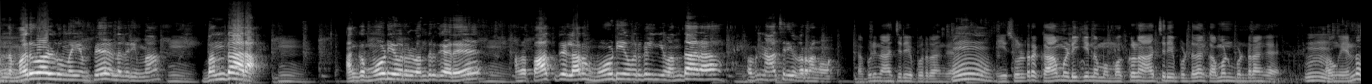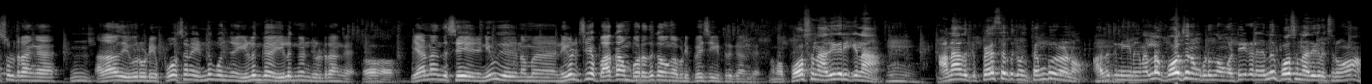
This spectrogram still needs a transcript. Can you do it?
அந்த மறுவாழ்வு மையம் பேர் என்ன தெரியுமா? பந்தாரா. அங்க மோடி அவர்கள் வந்திருக்காரு. அதை பார்த்துட்டு எல்லாரும் மோடி அவர்கள் இங்க வந்தாரா? அப்படின்னு ஆச்சரியப்படுறாங்களாம். அப்படின்னு ஆச்சரியப்படுறாங்க. நீ சொல்ற காமெடிக்கு நம்ம மக்களும் ஆச்சரியப்பட்டு தான் கமெண்ட் பண்றாங்க. அவங்க என்ன சொல்றாங்க. அதாவது இவருடைய போஷனை இன்னும் கொஞ்சம் இழுங்க இழுங்கன்னு சொல்றாங்க. ஏன்னா இந்த நியூஸ் நம்ம நிகழ்ச்சியே பார்க்காம போறதுக்கு அவங்க அப்படி பேசிக்கிட்டு இருக்காங்க. நம்ம போஷனை அதிகரிக்கலாம். ஆனா அதுக்கு பேசுறதுக்கு தெம்பு வேணும். அதுக்கு நீங்க நல்ல போஜனம் கொடுங்க. உங்க டீ கடையில இருந்து போஷனை அதிகரிச்சிருவோம்.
